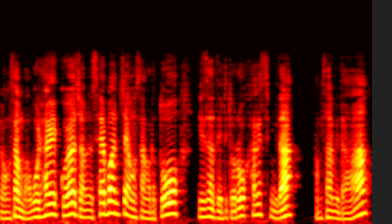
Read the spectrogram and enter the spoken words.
영상 마무리 하겠고요. 저는 세 번째 영상으로 또 인사드리도록 하겠습니다. 감사합니다.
